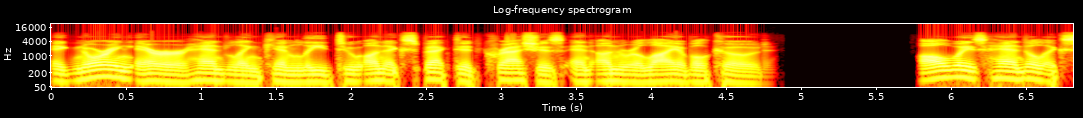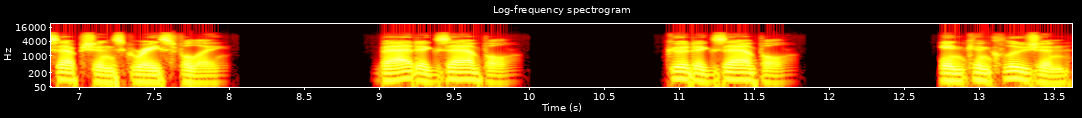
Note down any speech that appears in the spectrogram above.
Ignoring error handling can lead to unexpected crashes and unreliable code. Always handle exceptions gracefully. Bad example. Good example. In conclusion,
